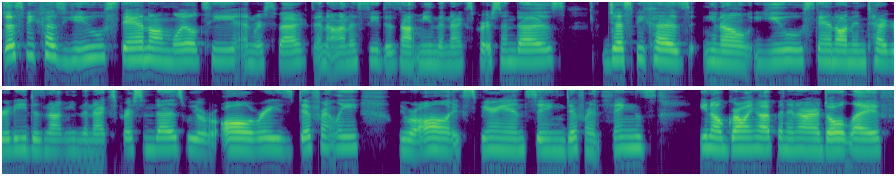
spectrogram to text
Just because you stand on loyalty and respect and honesty does not mean the next person does. Just because, you know, you stand on integrity does not mean the next person does. We were all raised differently. We were all experiencing different things you know, growing up and in our adult life.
